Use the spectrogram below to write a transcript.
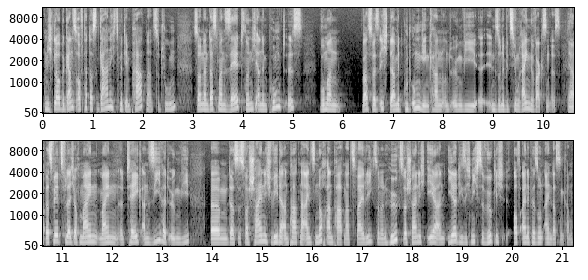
Und ich glaube, ganz oft hat das gar nichts mit dem Partner zu tun, sondern dass man selbst noch nicht an dem Punkt ist, wo man, was weiß ich, damit gut umgehen kann und irgendwie äh, in so eine Beziehung reingewachsen ist. Ja. Das wäre jetzt vielleicht auch mein, mein äh, Take an sie halt irgendwie, ähm, dass es wahrscheinlich weder an Partner 1 noch an Partner 2 liegt, sondern höchstwahrscheinlich eher an ihr, die sich nicht so wirklich auf eine Person einlassen kann.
